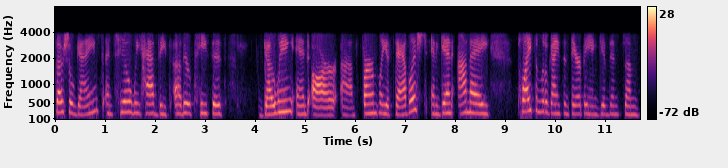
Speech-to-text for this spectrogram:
social games until we have these other pieces going and are um, firmly established. And again, I may play some little games in therapy and give them some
